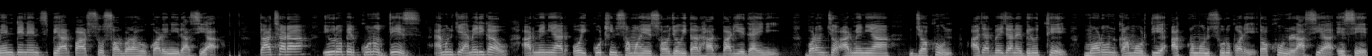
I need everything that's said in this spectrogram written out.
মেনটেনেন্স স্পেয়ার পার্টসও সরবরাহ করেনি রাশিয়া। তাছাড়া ইউরোপের কোনো দেশ, এমনকি আমেরিকাও আর্মেনিয়ার ওই কঠিন সময়ে সহযোগিতার হাত বাড়িয়ে দেয়নি। বরঞ্চ আর্মেনিয়া যখন আজারবাইজানের বিরুদ্ধে মরণ কামড় দিয়ে আক্রমণ শুরু করে। তখন রাশিয়া এসে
